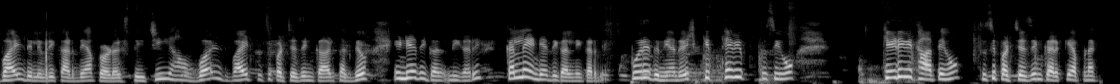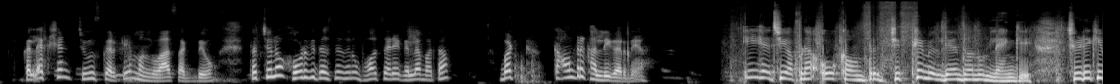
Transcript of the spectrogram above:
ਵਾਈਡ ਡਿਲੀਵਰੀ ਕਰਦੇ ਹਾਂ ਪ੍ਰੋਡਕਟਸ ਦੀ। ਜੀ ਹਾਂ ਵਰਲਡ ਵਾਈਡ ਤੁਸੀਂ ਪਰਚੇਸਿੰਗ ਕਰ ਸਕਦੇ ਹੋ। ਇੰਡੀਆ ਦੀ ਗੱਲ ਨਹੀਂ ਕਰ ਰਹੀ ਕੱਲੇ ਇੰਡੀਆ ਦੀ ਗੱਲ ਨਹੀਂ ਕਰਦੇ। ਪੂਰੀ ਦੁਨੀਆ ਦੇ ਵਿੱਚ ਕਿੱਥੇ ਵੀ ਤੁਸੀਂ ਹੋ, ਕਿਹੜੀ ਵੀ ਥਾਂ ਤੇ ਹੋ, ਤੁਸੀਂ ਪਰਚੇਸਿੰਗ ਕਰਕੇ ਆਪਣਾ ਕਲੈਕਸ਼ਨ ਚੂਜ਼ ਕਰਕੇ ਮੰਗਵਾ ਸਕਦੇ ਹੋ। ਤਾਂ ਚਲੋ ਹੋਰ ਵੀ ਦੱਸਦੇ ਤੁਹਾਨੂੰ ਬਹੁਤ ਸਾਰੀਆਂ ਗੱਲਾਂ ਬਾਤਾਂ ਬਟ ਕਾਊਂਟਰ ਖਾਲੀ ਕਰਦੇ ਹਾਂ। ਇਹ ਹੈ ਜੀ ਆਪਣਾ ਉਹ ਕਾਊਂਟਰ ਜਿੱਥੇ ਮਿਲਦੇ ਆ ਤੁਹਾਨੂੰ ਲਹਿੰਗੇ, ਜਿਹੜੇ ਕਿ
